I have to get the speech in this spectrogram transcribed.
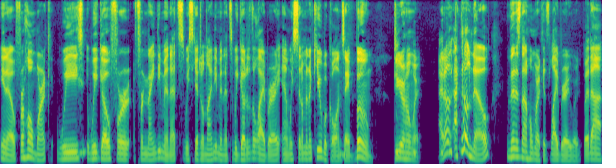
you know, for homework, we we go for for 90 minutes, we schedule 90 minutes, we go to the library and we sit them in a cubicle and say, "Boom, do your homework." I don't I don't know. Then it's not homework, it's library work. But uh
